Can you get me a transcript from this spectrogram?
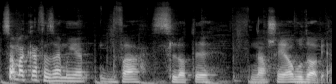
Sama karta zajmuje dwa sloty w naszej obudowie.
